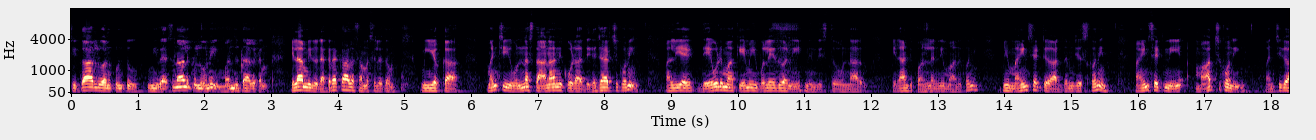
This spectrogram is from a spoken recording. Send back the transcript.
షికార్లు అనుకుంటూ మీ వ్యసనాలకు లోని మందు తాగటం. ఇలా మీరు రకరకాల సమస్యలతో మీ యొక్క మంచి ఉన్న స్థానాన్ని కూడా దిగజార్చుకొని మళ్ళీ దేవుడు మాకేమీ ఇవ్వలేదు అని నిందిస్తూ ఉన్నారు. ఇలాంటి పనులన్నీ మానుకొని మీ మైండ్ సెట్ అర్థం చేసుకొని మైండ్ సెట్ని మార్చుకొని మంచిగా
